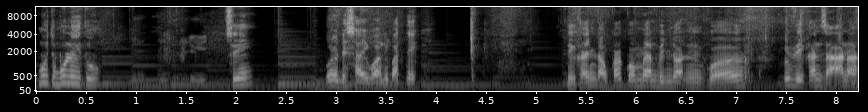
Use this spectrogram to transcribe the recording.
Muito bonito Sim bữa để say qua thì bắt tịch Thì Khánh đọc các comment bình luận của quý vị khán giả là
